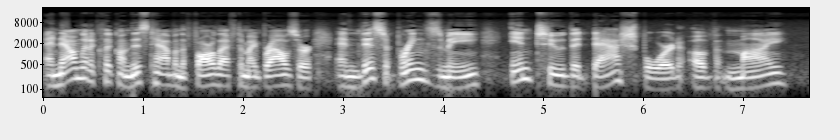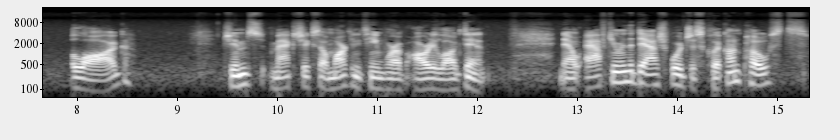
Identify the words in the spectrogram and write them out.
And now I'm going to click on this tab on the far left of my browser and this brings me into the dashboard of my blog, Jim's Max GXL Marketing Team, where I've already logged in. Now after you're in the dashboard, just click on Posts.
